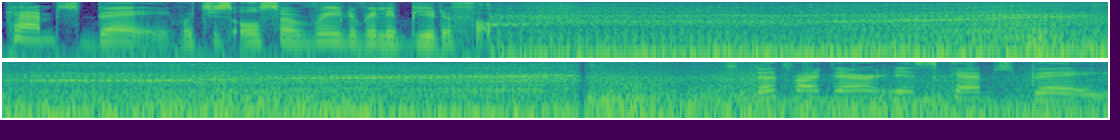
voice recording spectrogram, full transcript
Camps Bay, which is also really, really beautiful. So that right there is Camps Bay.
